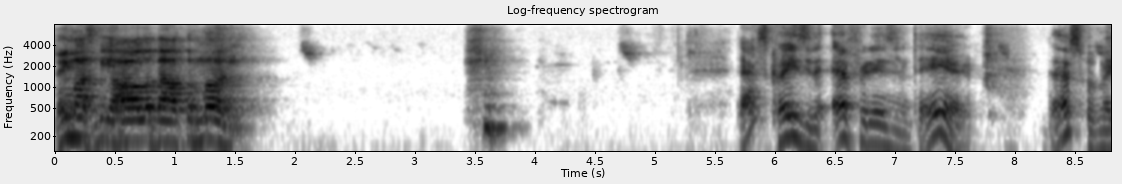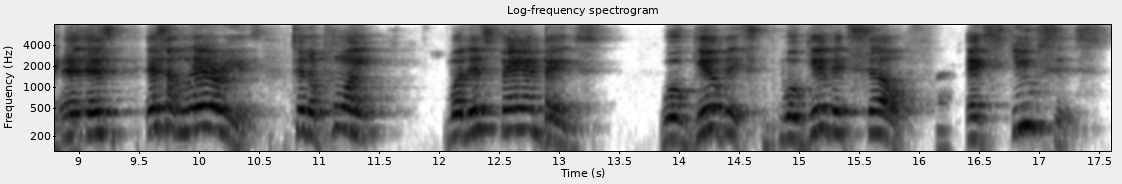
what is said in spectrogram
They must be all about the money. That's crazy. The effort isn't there. That's what makes it. It's it's hilarious to the point where this fan base will give it will give itself excuses.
